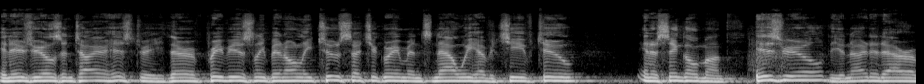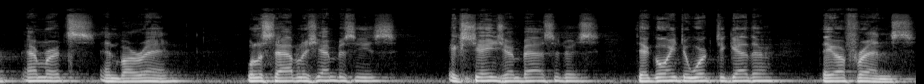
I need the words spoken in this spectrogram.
In Israel's entire history, there have previously been only two such agreements. Now we have achieved two in a single month. Israel, the United Arab Emirates, and Bahrain will establish embassies, exchange ambassadors. They're going to work together. They are friends.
